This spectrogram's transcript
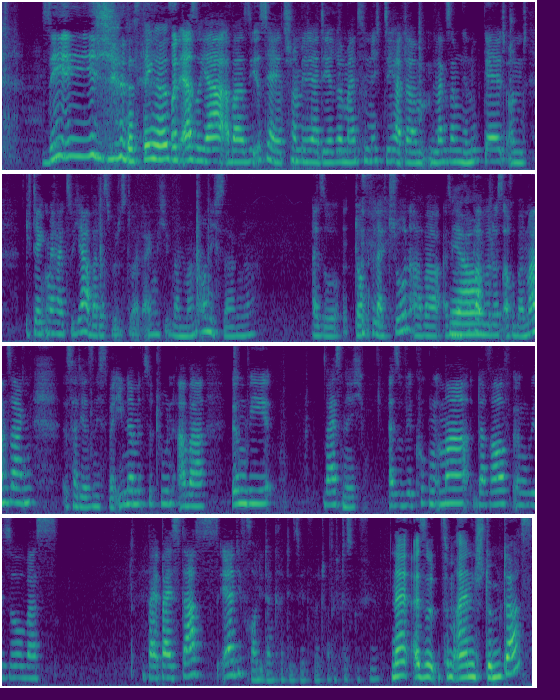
sehe ich. Das Ding ist, Und er so, ja, aber sie ist ja jetzt schon Milliardärin, meinst du nicht, sie hat da langsam genug Geld und ich denke mir halt so, ja, aber das würdest du halt eigentlich über einen Mann auch nicht sagen, ne? Also doch vielleicht schon, aber also mein Ja. Papa würde das auch über einen Mann sagen. Es hat jetzt nichts bei ihm damit zu tun, aber irgendwie, weiß nicht. Also wir gucken immer darauf, irgendwie so was. Bei, bei Stars ist eher die Frau, die dann kritisiert wird, habe ich das Gefühl. Ne, also zum einen stimmt das,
